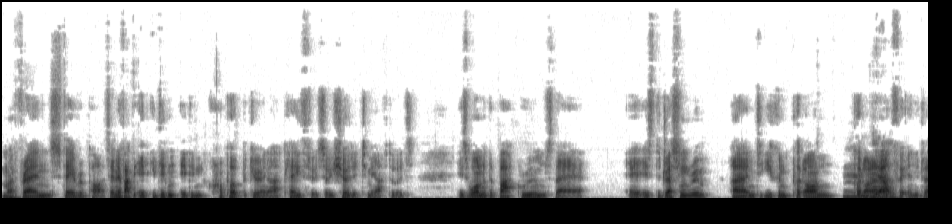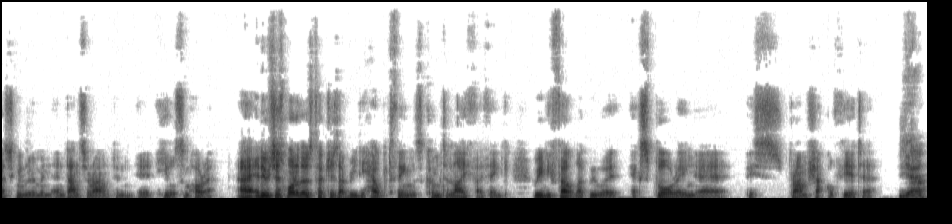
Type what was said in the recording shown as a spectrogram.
my friend's favorite parts, and in fact, it, it didn't it didn't crop up during our playthrough, so he showed it to me afterwards. Is one of the back rooms there is the dressing room, and you can put on put Mm, on an outfit in the dressing room and, and dance around, and it heals some horror. Uh, and it was just one of those touches that really helped things come to life. I think really felt like we were exploring uh, this ramshackle theatre. Yeah,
